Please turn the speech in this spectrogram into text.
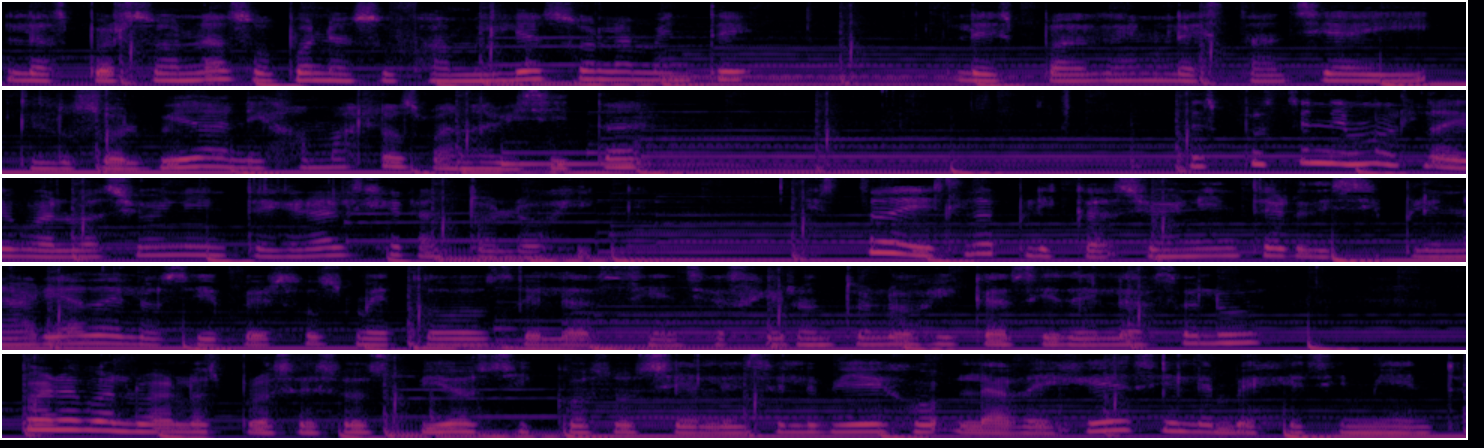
las personas o bueno su familia solamente les pagan la estancia y los olvidan y jamás los van a visitar. Después tenemos la evaluación integral gerontológica. Esta es la aplicación interdisciplinaria de los diversos métodos de las ciencias gerontológicas y de la salud para evaluar los procesos biopsicosociales del viejo, la vejez y el envejecimiento.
